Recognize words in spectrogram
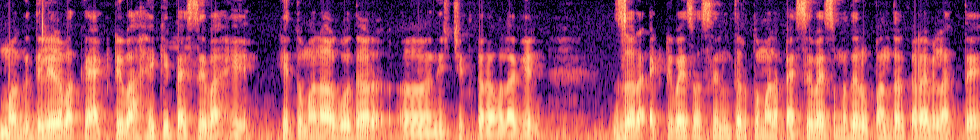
मग दिलेलं वाक्य ॲक्टिव्ह आहे की पॅसिव्ह आहे? हे तुम्हाला अगोदर निश्चित करावं लागेल. जर ॲक्टिवाईज असेल तर तुम्हाला पॅसिवाईजमध्ये रूपांतर करावे लागते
